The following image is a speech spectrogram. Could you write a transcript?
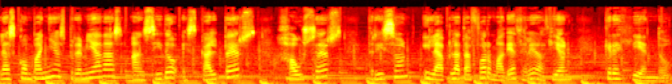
las compañías premiadas han sido Scalpers, Hausers, Trison y la plataforma de aceleración Creciendo.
